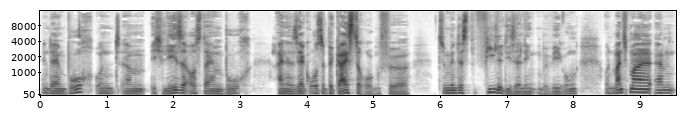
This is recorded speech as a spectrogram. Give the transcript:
in deinem Buch und ähm, ich lese aus deinem Buch eine sehr große Begeisterung für zumindest viele dieser linken Bewegungen. Und manchmal ähm,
